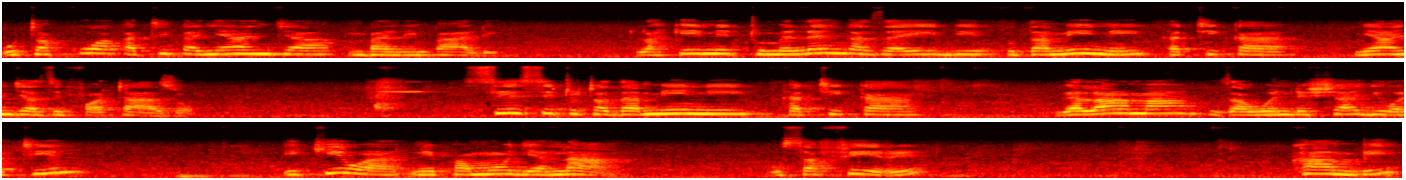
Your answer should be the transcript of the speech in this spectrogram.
utakuwa katika nyanja mbalimbali mbali. Lakini tumelenga zaidi kudhamini katika nyanja zifuatazo. Sisi tutadhamini katika gharama za uendeshaji wa timu ikiwa ni pamoja na usafiri, kambi,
